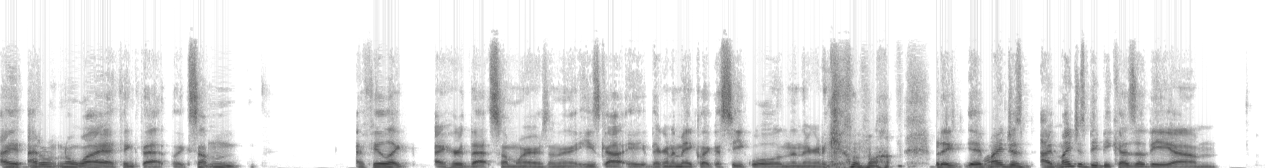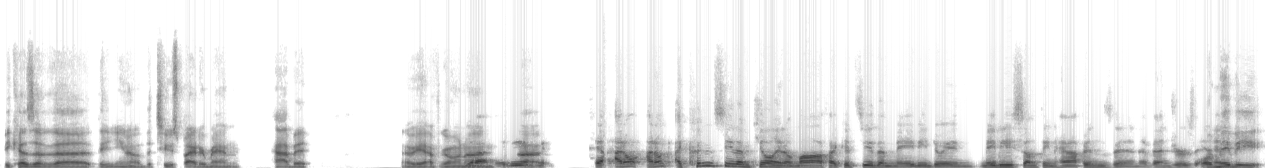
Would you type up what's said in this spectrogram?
I I don't know why I think that. Like something. I feel like I heard that somewhere. Something he's got. They're gonna make like a sequel, and then they're gonna kill him off. But it, it might just. I might just be because of the um, because of the the you know the two Spider Man habit that we have going Yeah, on. maybe, Uh, yeah, I don't, I don't, I couldn't see them killing him off. I could see them maybe doing, maybe something happens in Avengers, or maybe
